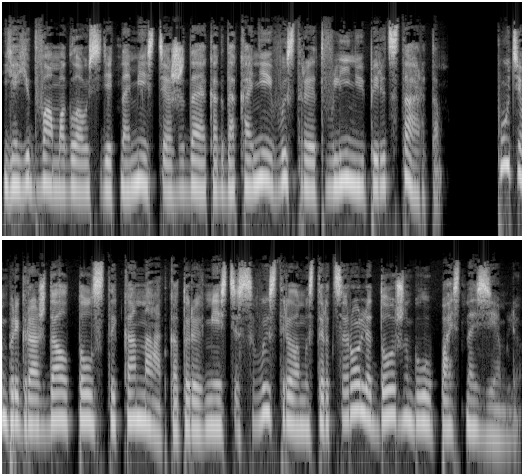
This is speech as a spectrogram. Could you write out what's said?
Я едва могла усидеть на месте, ожидая, когда коней выстроят в линию перед стартом. Путь им преграждал толстый канат, который вместе с выстрелом из терцероля должен был упасть на землю.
